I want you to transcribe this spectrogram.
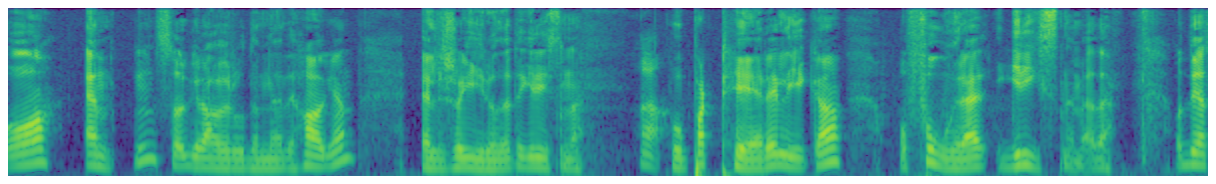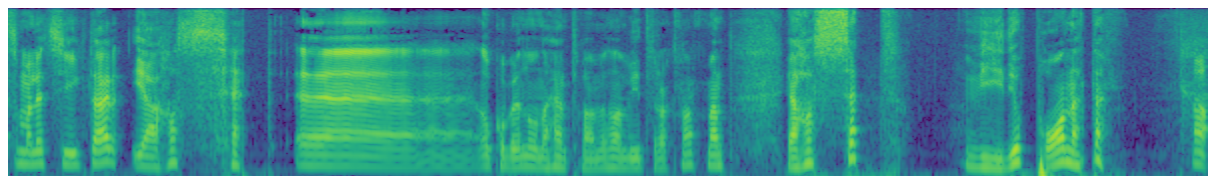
og enten så graver hun dem ned i hagen, eller så gir hun det til grisene. Ja. Hun parterer lika og fòrer grisene med det. Og det som er litt sykt der Jeg har sett eh, Nå kommer det noen og henter meg med sånn hvit frakk snart, men jeg har sett video på nettet. Ja.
